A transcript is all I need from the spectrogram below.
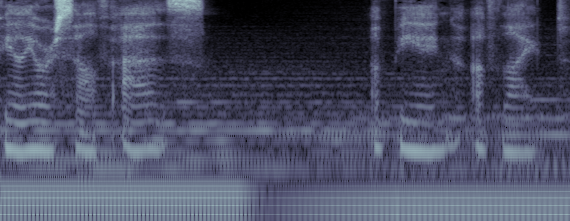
Feel yourself as a being of light.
